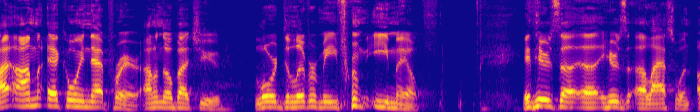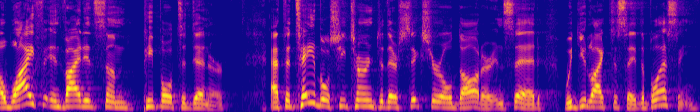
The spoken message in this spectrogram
I, am echoing that prayer. I don't know about you. Lord, deliver me from email. And here's a, uh, here's a last one. A wife invited some people to dinner. At the table, she turned to their six year old daughter and said, Would you like to say the blessing?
